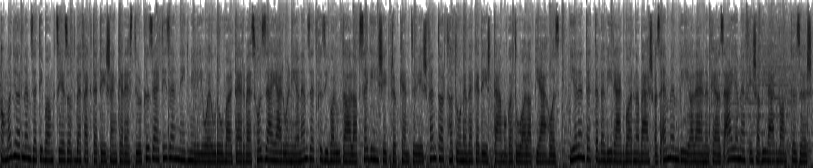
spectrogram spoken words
A Magyar Nemzeti Bank célzott befektetésen keresztül közel 14 millió euróval tervez hozzájárulni a Nemzetközi Valuta Alap szegénységcsökkentő és fenntartható növekedést támogató alapjához, jelentette be Virág Barnabás az MNB alelnöke az IMF és a Világbank közös,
